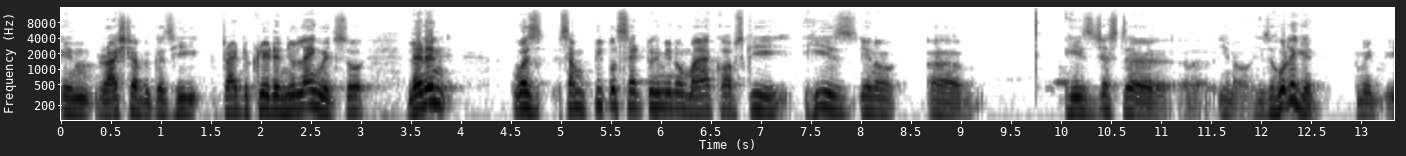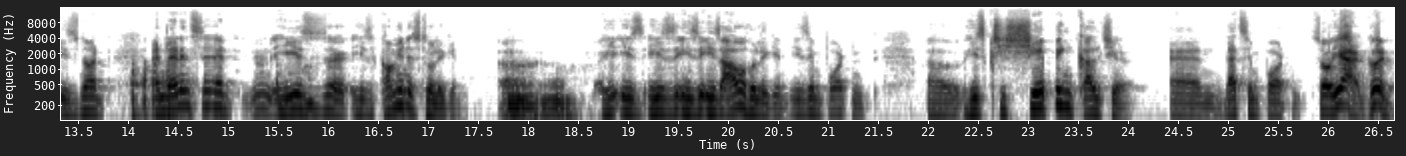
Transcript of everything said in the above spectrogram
in Russia because he tried to create a new language. So Lenin was, some people said to him, you know, Mayakovsky, he is, you know, uh, he's just a, uh, you know, he's a hooligan. I mean, he's not. And Lenin said "Mm, he is, a, he's a communist hooligan. Uh, he- he's, he's, he's, he's our hooligan. He's important. Uh, he's shaping culture, and that's important. So yeah, good.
